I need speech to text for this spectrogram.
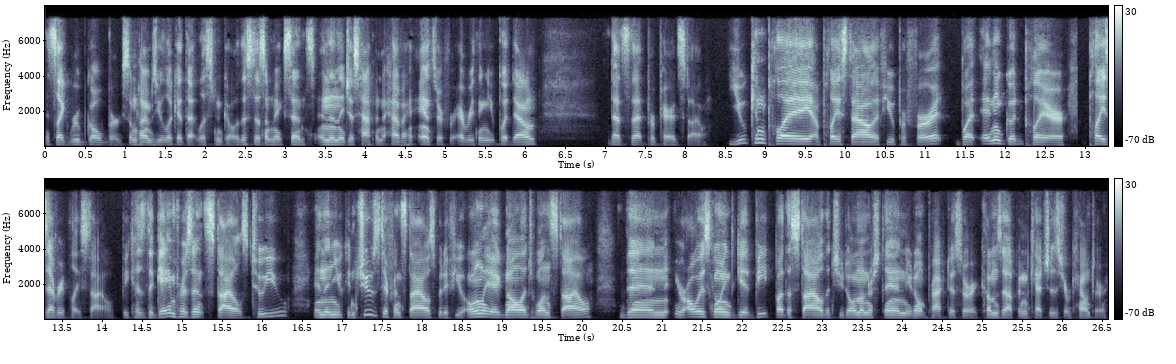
it's like Rube Goldberg. Sometimes you look at that list and go, "This doesn't make sense," and then they just happen to have an answer for everything you put down. That's that prepared style you can play a playstyle if you prefer it, but any good player plays every playstyle because the game presents styles to you, and then you can choose different styles. But if you only acknowledge one style, then you're always going to get beat by the style that you don't understand, you don't practice, or it comes up and catches your counter.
